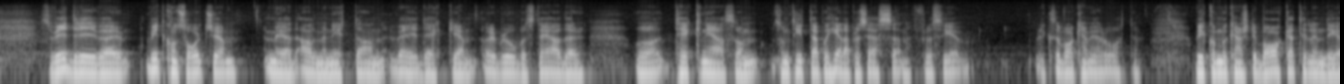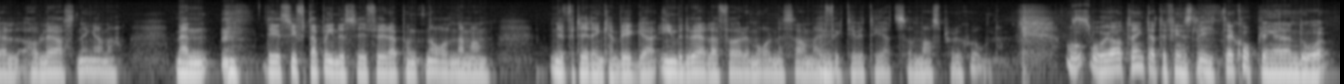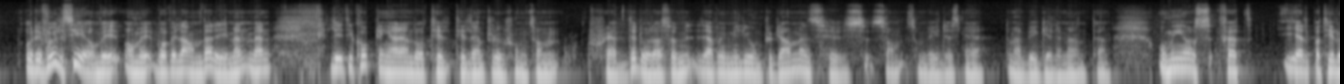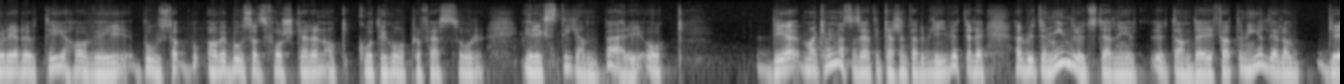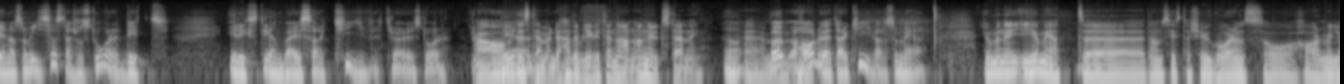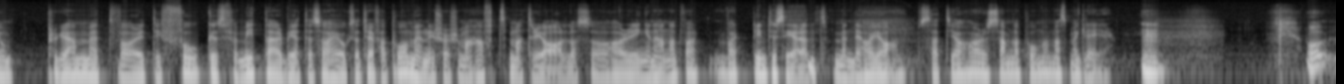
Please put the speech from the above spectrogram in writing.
Så vi driver, vi är ett konsortium med allmännyttan, Veidekke, Örebrobostäder och Technia som, som tittar på hela processen för att se liksom, vad kan vi göra åt det. Vi kommer kanske tillbaka till en del av lösningarna. Men det syftar på Industri 4.0 när man nu för tiden kan bygga individuella föremål med samma mm. effektivitet som massproduktion. Och, och, jag tänker att det finns lite kopplingar ändå och det får vi se om vi, om vi, vad vi landar i. Men, men lite kopplingar ändå till, till den produktion som skedde då. Alltså, det var miljonprogrammens hus som, som byggdes med de här byggelementen. Och med oss för att hjälpa till att reda ut det har vi, bostad, har vi bostadsforskaren och KTH-professor Erik Stenberg. Och det, man kan väl nästan säga att det kanske inte hade blivit, eller hade blivit en mindre utställning utan dig. För att en hel del av grejerna som visas där så står det ditt Erik Stenbergs arkiv, tror jag det står. Ja, det, det stämmer. Det hade blivit en annan utställning. Ja. Um, har du ett arkiv alltså med? Jo, men i och med att uh, de sista 20 åren så har miljonprogrammet varit i fokus för mitt arbete så har jag också träffat på människor som har haft material och så har ingen annat varit, varit intresserad, mm. men det har jag. Så att jag har samlat på mig massor med grejer. Mm. Och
